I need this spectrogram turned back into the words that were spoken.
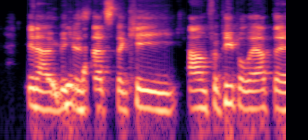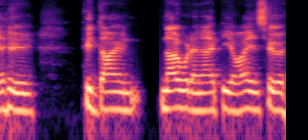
you know, because yeah. that's the key um, for people out there who who don't know what an API is, who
